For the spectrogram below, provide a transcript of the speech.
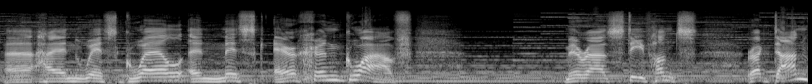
Uh, Hen Wis and Misk Erchen Gwav Miraz Steve Hunt Rag Dan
